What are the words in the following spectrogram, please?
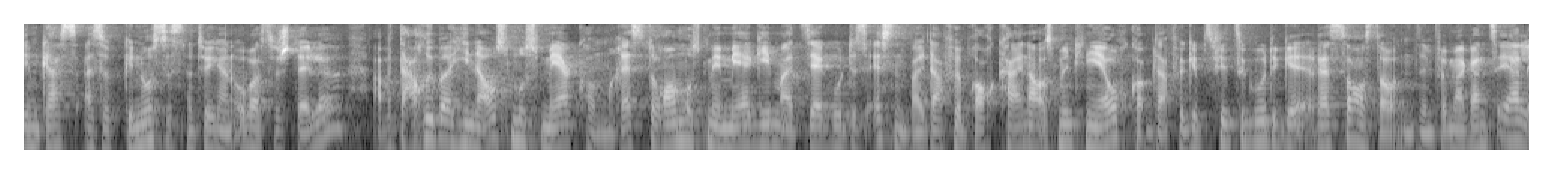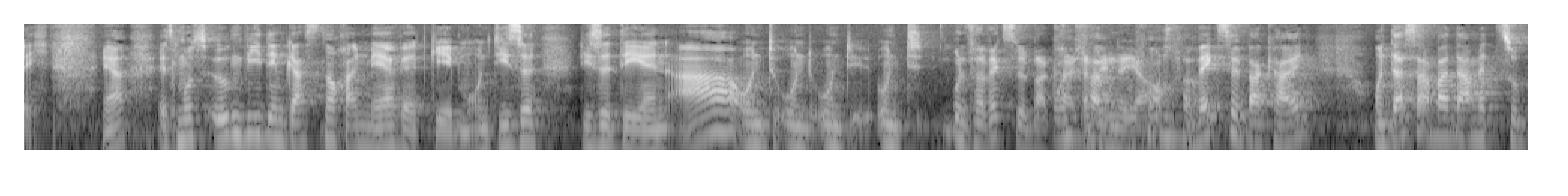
dem Gast, also Genuss ist natürlich an oberster Stelle, aber darüber hinaus muss mehr kommen. Restaurant muss mir mehr geben als sehr gutes Essen, weil dafür braucht keiner aus München hier hochkommen. Dafür gibt es viel zu gute Restaurants da unten, sind wir mal ganz ehrlich. Ja, es muss irgendwie dem Gast noch einen Mehrwert geben und diese, diese DNA und, und, und, und Unverwechselbarkeit Unver am Ende ja auch. Unverwechselbarkeit und das aber damit zu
